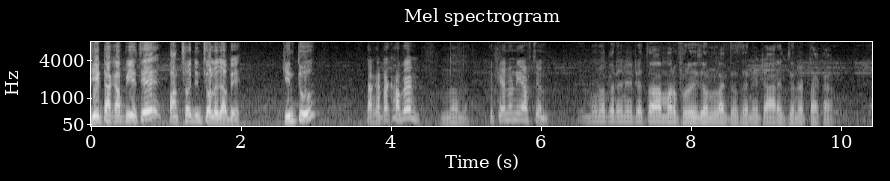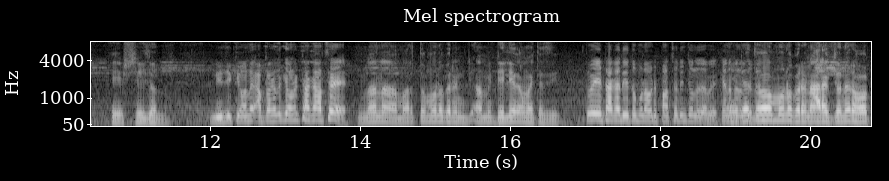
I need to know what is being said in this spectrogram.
যে টাকা পেয়েছে পাঁচ ছয় দিন চলে যাবে। কিন্তু টাকাটা খাবেন? না না। তো কেন নিয়ে আসছেন? মনে করেন এটা তো আমার প্রয়োজন লাগতেছে না এটা আরেকজনের টাকা। সেই জন্য। নিজে কি অনেক আপনার কাছে কি অনেক টাকা আছে? না না আমার তো মনে করেন আমি ডেলি কামাইতেছি। তো এই টাকা দিয়ে তো মোটামুটি পাঁচ দিন চলে যাবে। কেন ফেরত এটা তো মনে করেন আরেকজনের হক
